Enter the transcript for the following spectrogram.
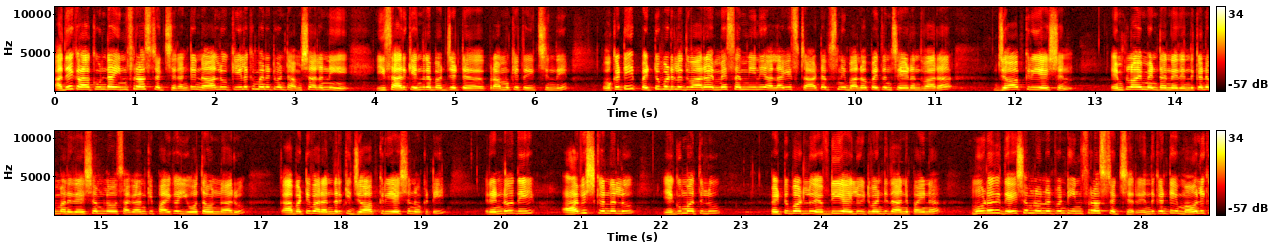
అదే కాకుండా ఇన్ఫ్రాస్ట్రక్చర్ అంటే నాలుగు కీలకమైనటువంటి అంశాలని ఈసారి కేంద్ర బడ్జెట్ ప్రాముఖ్యత ఇచ్చింది. ఒకటి పెట్టుబడుల ద్వారా ఎంఎస్ఎంఈని అలాగే స్టార్టప్స్ని బలోపేతం చేయడం ద్వారా జాబ్ క్రియేషన్ ఎంప్లాయ్మెంట్ అనేది. ఎందుకంటే మన దేశంలో సగానికి పైగా యువత ఉన్నారు. కాబట్టి వారందరికీ జాబ్ క్రియేషన్ ఒకటి. రెండోది ఆవిష్కరణలు ఎగుమతులు పెట్టుబడులు ఎఫ్డిఐలు ఇటువంటి దానిపైన మూడోది దేశంలో ఉన్నటువంటి ఇన్ఫ్రాస్ట్రక్చర్ ఎందుకంటే మౌలిక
